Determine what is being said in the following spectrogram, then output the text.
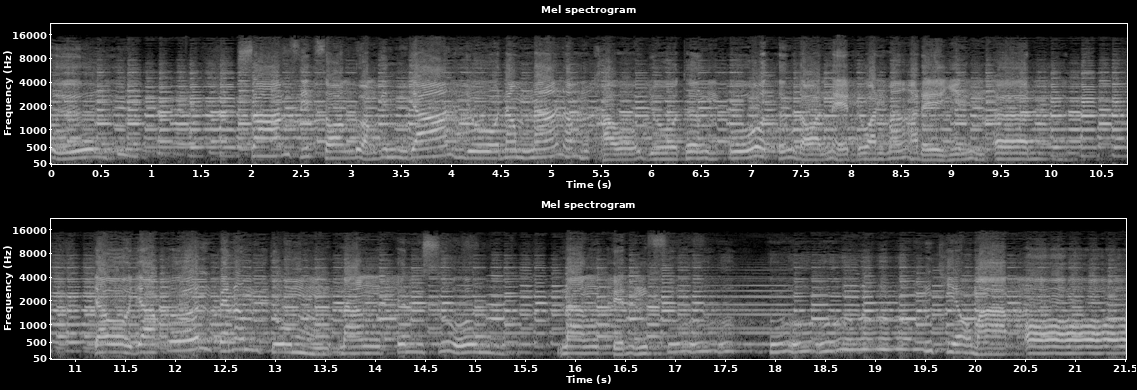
เอ้ยสาม สิบสองดวงวิญญาณอยู่นำน้านำเขาอยู่ถึงปูถึงดอนเมดดวนมาได้ยินเอิญเจ้าอยากเอิญเป็นน้ำจุ่มนางเป็นซูมนางเป็นซูมเที่ยวมากอ่อน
